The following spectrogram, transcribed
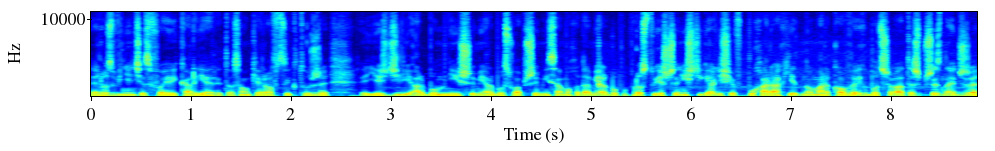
e, rozwinięcie swojej kariery. To są kierowcy, którzy jeździli albo mniejszymi, albo słabszymi samochodami, albo po prostu jeszcze nie ścigali się w pucharach jednomarkowych, bo trzeba też przyznać, że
